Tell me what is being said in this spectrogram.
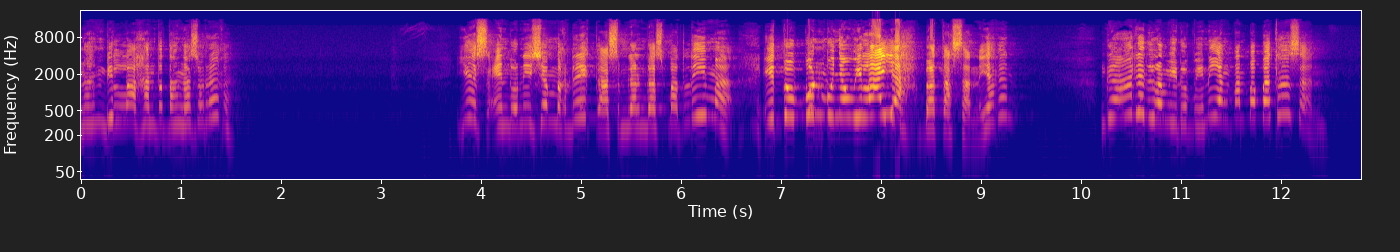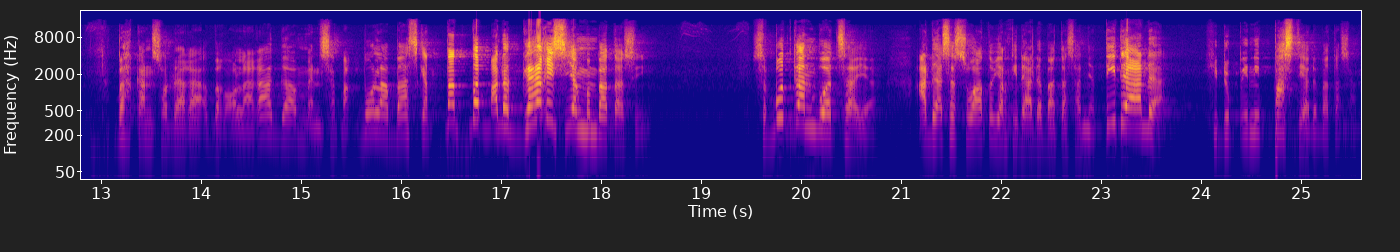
ngambil lahan tetangga saudara. Yes, Indonesia merdeka 1945. Itu pun punya wilayah batasan, ya kan? Enggak ada dalam hidup ini yang tanpa batasan. Bahkan saudara berolahraga, main sepak bola, basket, tetap ada garis yang membatasi. Sebutkan buat saya, ada sesuatu yang tidak ada batasannya. Tidak ada. Hidup ini pasti ada batasan.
